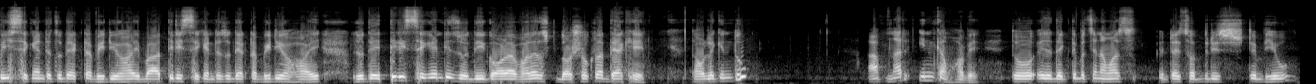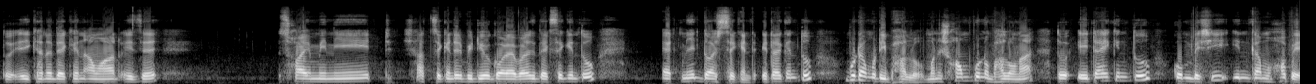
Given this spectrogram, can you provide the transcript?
বিশ সেকেন্ডে যদি একটা ভিডিও হয় বা তিরিশ সেকেন্ডে যদি একটা ভিডিও হয়, যদি এই তিরিশ সেকেন্ডে যদি গড় অ্যাভারেজ দর্শকরা দেখে, তাহলে কিন্তু আপনার ইনকাম হবে। তো এই যে দেখতে পাচ্ছেন আমার এটাই ছত্রিশটি ভিউ তো এইখানে দেখেন আমার এই যে ছয় মিনিট সাত সেকেন্ডের ভিডিও গড়ে অ্যাভারেজ দেখছে কিন্তু এক মিনিট দশ সেকেন্ড। এটা কিন্তু মোটামুটি ভালো মানে সম্পূর্ণ ভালো না। তো এটাই কিন্তু কম বেশি ইনকাম হবে,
